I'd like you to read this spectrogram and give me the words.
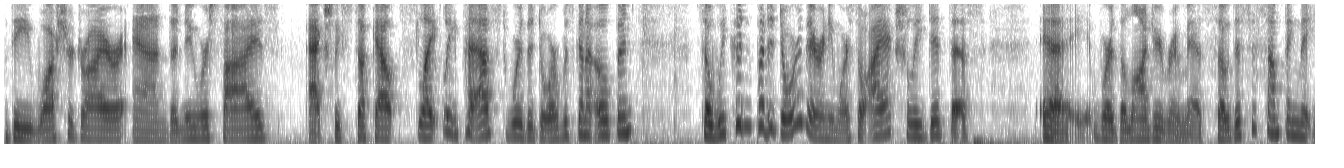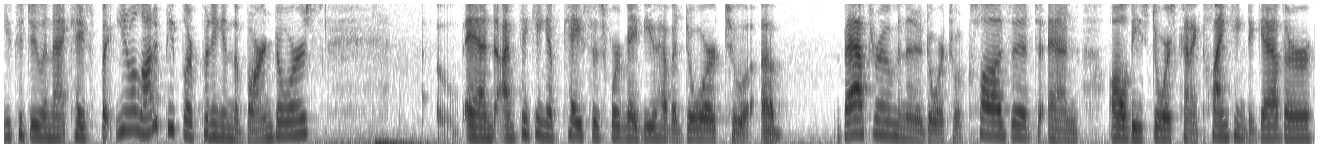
the washer dryer and the newer size actually stuck out slightly past where the door was going to open. So we couldn't put a door there anymore. So I actually did this uh, where the laundry room is. So this is something that you could do in that case. But you know, a lot of people are putting in the barn doors, and I'm thinking of cases where maybe you have a door to a bathroom and then a door to a closet and all these doors kind of clanking together.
